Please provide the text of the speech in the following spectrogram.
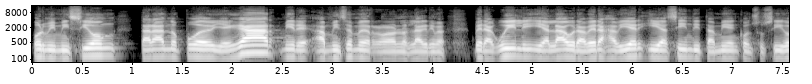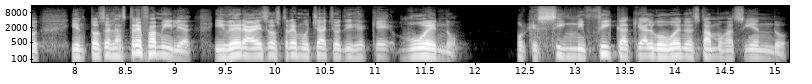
Por mi misión, Tarán no puedo llegar. Mire, a mí se me robaron las lágrimas. Ver a Willy y a Laura, ver a Javier y a Cindy también con sus hijos. Y entonces las tres familias y ver a esos tres muchachos, dije, qué bueno porque significa que algo bueno estamos haciendo.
